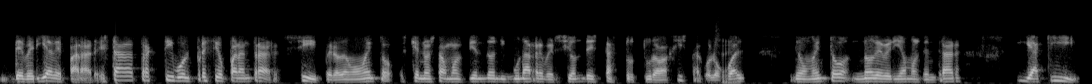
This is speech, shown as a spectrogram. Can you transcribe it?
debería de parar. ¿Está atractivo el precio para entrar? Sí, pero de momento es que no estamos viendo ninguna reversión de esta estructura bajista, con lo cual de momento no deberíamos de entrar. Y aquí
